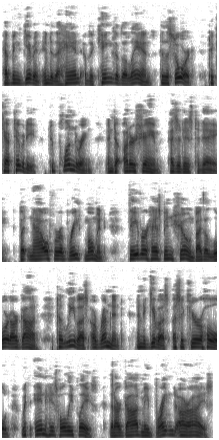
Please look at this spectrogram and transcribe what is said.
have been given into the hand of the kings of the lands, to the sword, to captivity, to plundering, and to utter shame, as it is today. But now, for a brief moment, favor has been shown by the Lord our God to leave us a remnant and to give us a secure hold within his holy place, that our God may brighten our eyes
